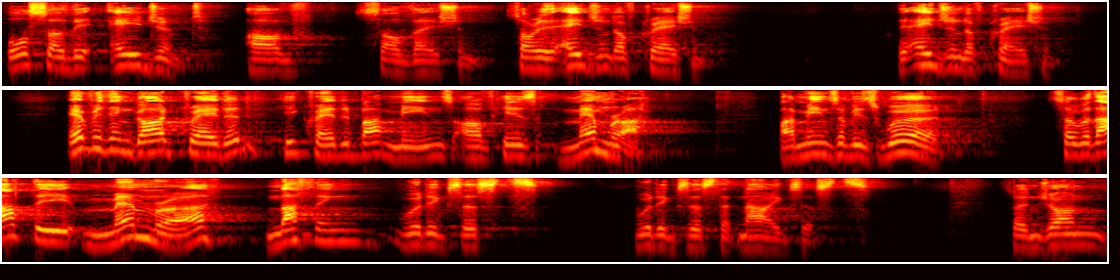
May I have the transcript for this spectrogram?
also the agent of salvation. Sorry, the agent of creation. The agent of creation. Everything God created, He created by means of His memra, by means of His word. So without the memra, nothing would exist, would exist that now exists. So in John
